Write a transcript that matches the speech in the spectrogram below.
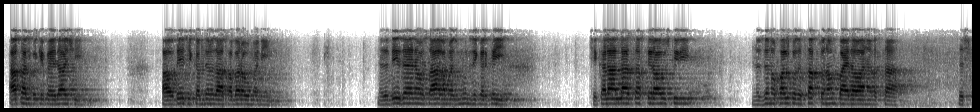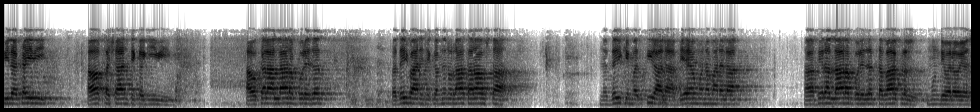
عقل به کې پیدا شي او دې چې کمدنو دا خبره ومني نو د دې ځای نه اوس هغه مضمون ذکر کړي چې کله الله سخت راوستي دي نو ځنو خلکو د سختو نه هم پایدا وانه غستا د سپیلا کوي او قشان ته کوي او کله الله رب العزت په دې باندې چې کمندونو را تراوستا نو دای کې مستی را لا بیا یو من منلا اخر الله رب العزت تبا کړل مونډي ولویس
